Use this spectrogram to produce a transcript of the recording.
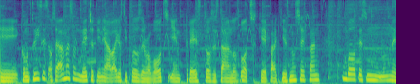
Eh, como tú dices, o sea, Amazon de hecho tiene a varios tipos de robots y entre estos están los bots, que para quienes no sepan, un bot es un- un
